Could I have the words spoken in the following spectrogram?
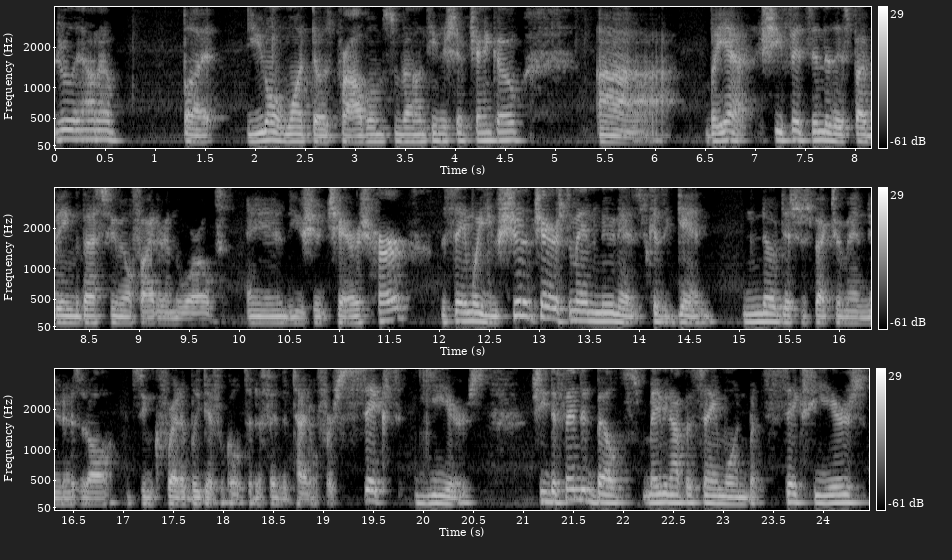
Julianna. But you don't want those problems from Valentina Shevchenko. Uh, but yeah, she fits into this by being the best female fighter in the world, and you should cherish her the same way you should have cherished Amanda Nunes. Because again, no disrespect to Amanda Nunes at all, it's incredibly difficult to defend a title for six years. She defended belts, maybe not the same one, but six years.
